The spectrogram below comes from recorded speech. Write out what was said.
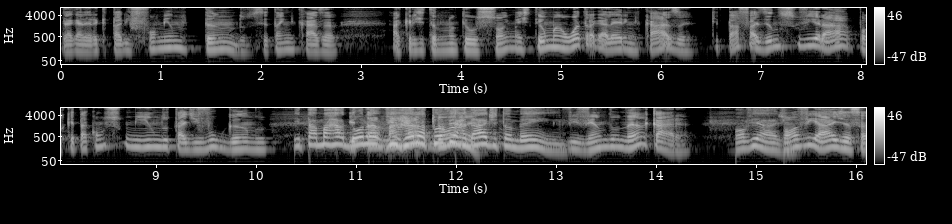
da galera que tá ali fomentando. Você tá em casa acreditando no teu sonho, mas tem uma outra galera em casa que tá fazendo isso virar, porque tá consumindo, tá divulgando. E tá amarradona, e tá vivendo a tua verdade também. Vivendo, né, cara? Uma viagem. Uma viagem. Essa,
